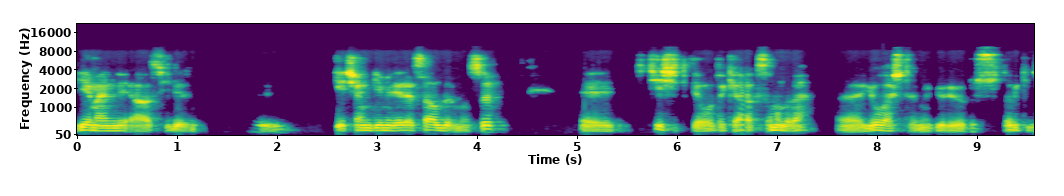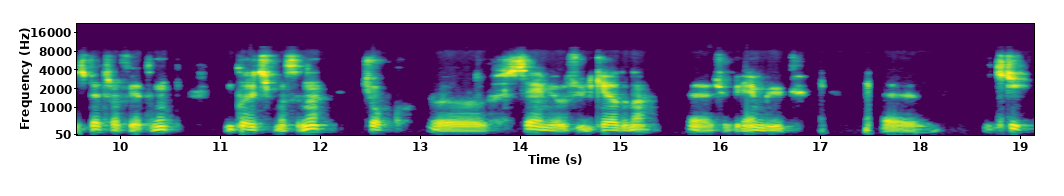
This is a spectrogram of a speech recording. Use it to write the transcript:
Yemenli asilerin geçen gemilere saldırması çeşitli oradaki aksamalara e, yol açtığını görüyoruz. Tabii ki biz petrol fiyatının yukarı çıkmasını çok e, sevmiyoruz ülke adına. E, çünkü en büyük e, iki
